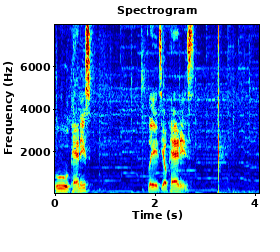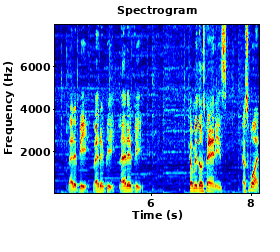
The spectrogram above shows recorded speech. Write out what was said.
Ooh, panties. Please, yo, panties. Let it be, let it be, let it be. Show me those panties. That's one.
